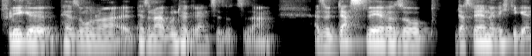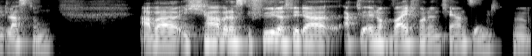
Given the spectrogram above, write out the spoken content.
Pflegepersonaluntergrenze sozusagen. Also das wäre so, das wäre eine richtige Entlastung. Aber ich habe das Gefühl, dass wir da aktuell noch weit von entfernt sind. Ja.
